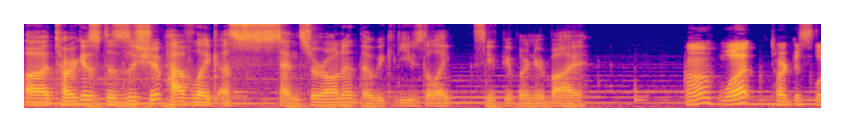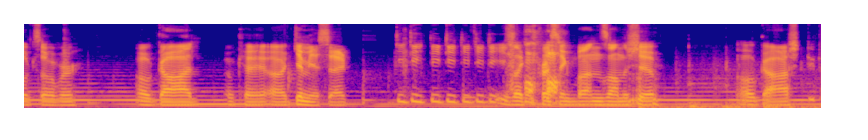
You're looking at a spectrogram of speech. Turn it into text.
Uh, Tarkus, does the ship have like a sensor on it that we could use to like see if people are nearby? Huh? What? Tarkus looks over. Oh God. Okay. Uh, give me a sec. He's like pressing buttons on the ship. Oh gosh. This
